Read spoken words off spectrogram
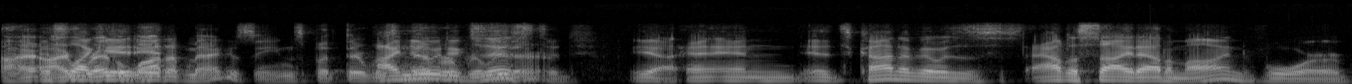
I, I like read it- a lot it- of magazines, but there was I knew never it really existed. Yeah, and, and it's kind of it was out of sight, out of mind for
